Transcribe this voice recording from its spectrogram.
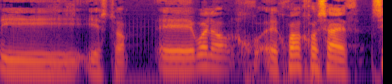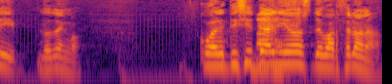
Y, y esto. Eh, bueno, eh, Juan Josáez, sí, lo tengo. 47 Vale. años de Barcelona.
